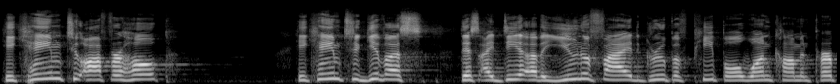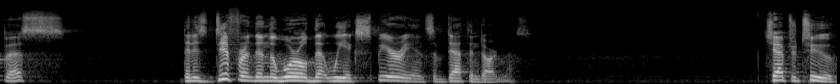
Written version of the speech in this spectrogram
he came to offer hope. He came to give us this idea of a unified group of people, one common purpose that is different than the world that we experience of death and darkness chapter 2.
